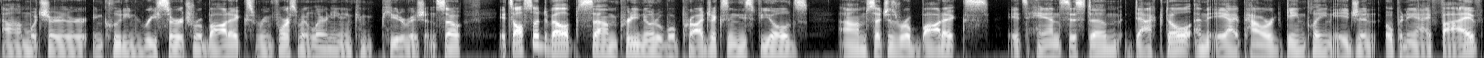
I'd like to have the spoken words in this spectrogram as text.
um, which are including research, robotics, reinforcement learning, and computer vision. So, it's also developed some pretty notable projects in these fields, um, such as robotics its hand system Dactyl, and the AI powered game playing agent OpenAI 5.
